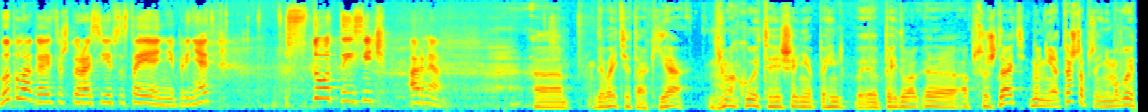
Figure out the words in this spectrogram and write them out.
Вы полагаете, что Россия в состоянии принять 100 тысяч армян. А, давайте так, я не могу это решение э, э, обсуждать. Ну, не то, что не могу э,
